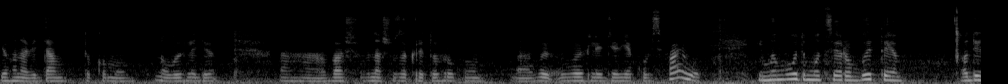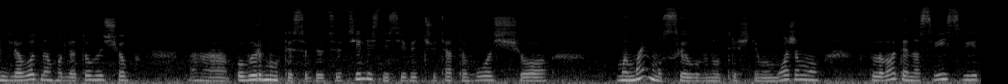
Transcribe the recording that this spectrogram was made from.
його навіть дам в такому ну, вигляді ваш, в нашу закриту групу ви- вигляді якогось файлу. І ми будемо це робити один для одного, для того, щоб повернути собі цю цілісність і відчуття того, що ми маємо силу внутрішню, ми можемо впливати на свій світ,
